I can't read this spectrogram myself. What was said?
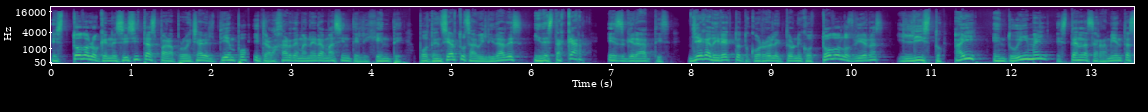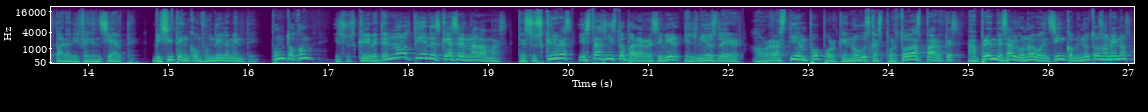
Es todo lo que necesitas para aprovechar el tiempo y trabajar de manera más inteligente, potenciar tus habilidades y destacar. Es gratis. Llega directo a tu correo electrónico todos los viernes y listo. Ahí, en tu email, están las herramientas para diferenciarte. Visita inconfundiblemente.com y suscríbete. No tienes que hacer nada más. Te suscribes y estás listo para recibir el newsletter. Ahorras tiempo porque no buscas por todas partes, aprendes algo nuevo en 5 minutos o menos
